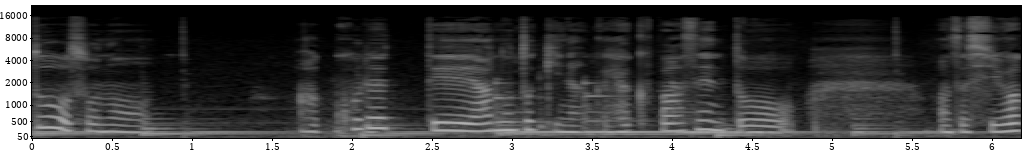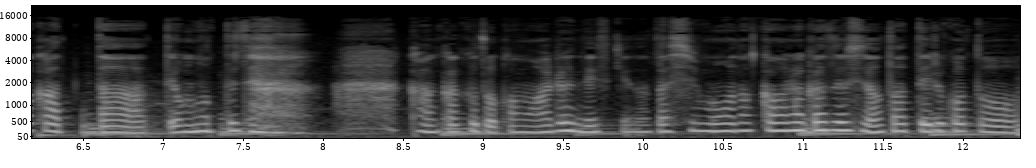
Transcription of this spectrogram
とそのあこれってあの時なんか100%私分かったって思ってた感覚とかもあるんですけど私も中村和義の歌ってることを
